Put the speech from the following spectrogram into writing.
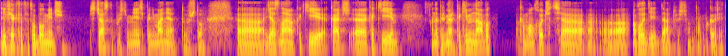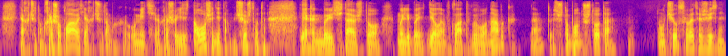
эффект от этого был меньше. Сейчас, допустим, у меня есть понимание, то, что э, я знаю, какие, кач... э, какие, например, какими навыками кому он хочет себя э, овладеть, да, то есть он там говорит, я хочу там хорошо плавать, я хочу там уметь хорошо ездить на лошади, там еще что-то. Я как бы считаю, что мы либо делаем вклад в его навык, да, то есть чтобы он что-то научился в этой жизни,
